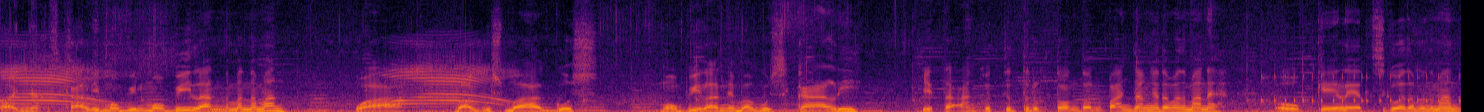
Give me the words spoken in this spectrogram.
banyak sekali mobil-mobilan teman-teman. Wah, bagus-bagus. Mobilannya bagus sekali. Kita angkut ke truk tonton panjang ya teman-teman ya. Oke, let's go teman-teman.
